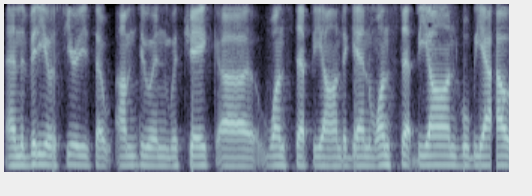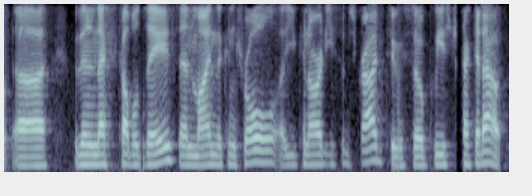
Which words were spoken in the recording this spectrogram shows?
and the video series that I'm doing with Jake, uh, One Step Beyond. Again, One Step Beyond will be out uh, within the next couple of days, and Mind the Control uh, you can already subscribe to, so please check it out.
